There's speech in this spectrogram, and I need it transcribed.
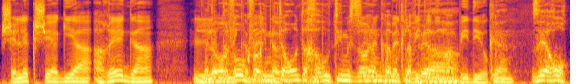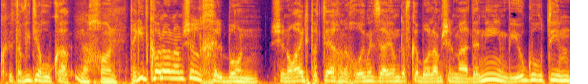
שלכשיגיע הרגע, לא אתם נקבל... תבואו כבר עם יתרון תחרותי מסוים לא נקבל תווית. אדומה, בדיוק. כן, זה ירוק, תווית ירוקה. נכון. תגיד, כל העולם של חלבון, שנורא התפתח, אנחנו רואים את זה היום דווקא בעולם של מעדנים ויוגורטים,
